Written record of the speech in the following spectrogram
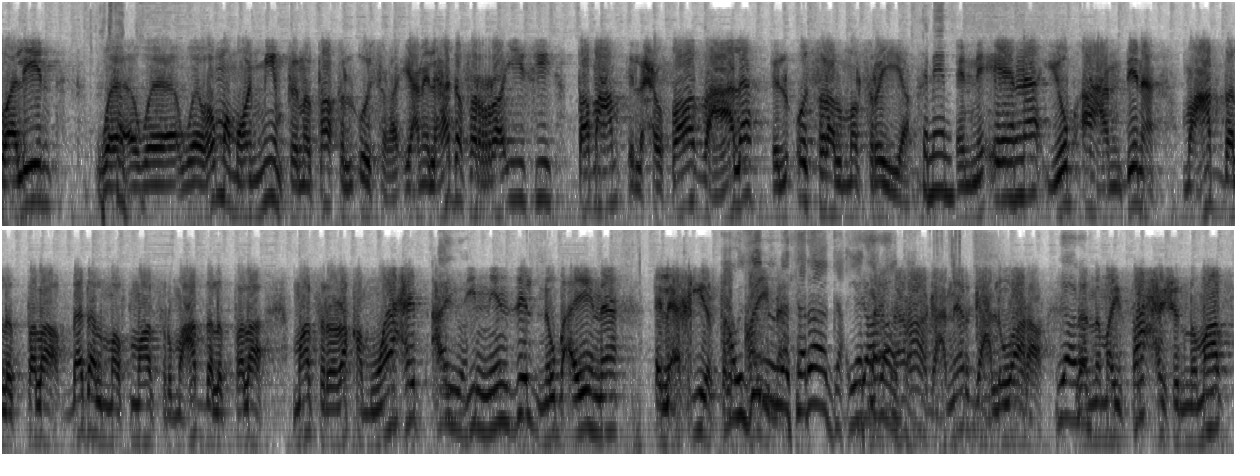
سؤالين و و وهم مهمين في نطاق الأسرة. يعني الهدف الرئيسي طبعا الحفاظ على الأسرة المصرية. تمام. إن إحنا يبقى عندنا معدل الطلاق بدل ما في مصر معدل الطلاق مصر رقم واحد. عايزين ننزل نبقى هنا الأخير في القايمة. نتراجع يتراجع نتراجع نرجع لورا. لأن ما يصحش إن مصر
